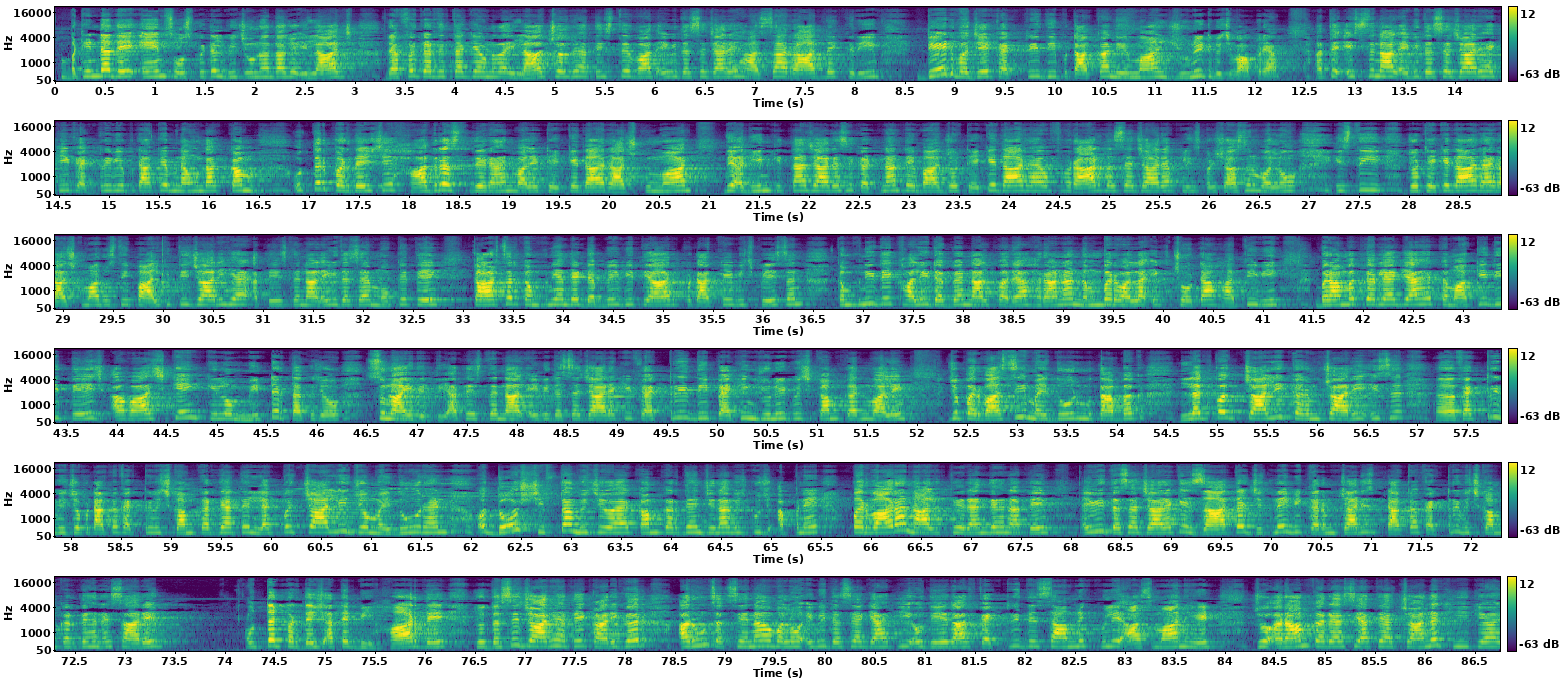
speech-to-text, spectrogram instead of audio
ਬਠਿੰਡਾ ਦੇ ਏਮਸ ਹਸਪੀਟਲ ਵਿੱਚ ਉਹਨਾਂ ਦਾ ਜੋ ਇਲਾਜ ਰੈਫਰ ਕਰ ਦਿੱਤਾ ਗਿਆ, ਉਹਨਾਂ ਦਾ ਇਲਾਜ ਚੱਲ ਰਿਹਾ ਤੇ ਇਸ ਦੇ ਬਾਅਦ ਇਹ ਵੀ ਦੱਸਿਆ ਜਾ ਰਿਹਾ, ਹਾਦਸਾ ਰਾਤ ਦੇ ਕਰੀਬ 1:30 ਵਜੇ ਫੈਕਟਰੀ ਦੀ ਪਟਾਕਾ ਨਿਰਮਾਣ ਯੂਨਿਟ ਵਿੱਚ ਵਾਪਰਿਆ। ਅਤੇ ਇਸ ਨਾਲ ਇਹ ਵੀ ਦੱਸਿਆ ਜਾ ਰਿਹਾ ਹੈ ਕਿ ਫੈਕਟਰੀ ਵੀ ਪਟਾਕੇ ਬਣਾਉਣ ਦਾ ਕੰਮ ਉੱਤਰ ਪ੍ਰਦੇਸ਼ ਦੇ ਹਾਦਰਸ ਦੇ ਰਹਿਣ ਵਾਲੇ ਠੇਕੇਦਾਰ ਰਾਜਕੁਮਾਰ ਦੇ ਅਧੀਨ ਕੀਤਾ ਜਾ ਰਿਹਾ ਸੀ। ਘਟਨਾ ਤੇ ਬਾਅਦ ਜੋ ਠੇਕੇਦਾਰ ਹੈ, ਉਹ ਫਰਾਰ ਦੱਸਿਆ ਜਾ ਰਿਹਾ। ਪੁਲਿਸ ਪ੍ਰਸ਼ਾਸਨ ਵੱਲੋਂ ਇਸ ਦੀ ਜੋ ਠੇਕੇਦਾਰ ਹੈ, ਰਾਜਕੁਮਾਰ, ਉਸ ਦੀ ਭਾਲ ਕੀਤੀ ਜਾ ਰਹੀ ਹੈ ਅਤੇ ਇਸ ਦੇ ਨਾਲ ਇਹ ਵੀ ਦੱਸਿਆ ਮੌਕੇ ਤੇ ਕਾਰਸਰ ਕੰਪਨੀਆਂ ਦੇ ਡੱਬੇ ਵੀ ਤਿਆਰ, ਪਟਾਕੇ ਵਿੱਚ ਪਏ ਸਨ। ਕੰਪਨੀ ਦੇ ਖਾਲੀ ਡੱਬਿਆਂ ਨਾਲ ਭਰਿਆ ਹਰਾਨਾ ਨੰਬਰ ਵਾਲਾ ਇੱਕ ਛੋਟਾ ਹਾਥੀ ਵੀ ਬਰਾਮਦ ਕਰ ਲਿਆ ਗਿਆ ਹੈ। ਧਮਾਕੇ ਦੀ ਤੇਜ਼ ਆਵਾਜ਼ ਕਈ ਕਿਲੋਮੀਟਰ ਤੱਕ ਜੋ ਸੁਣਾਈ ਦਿੱਤੀ ਅਤੇ ਇਸ ਦੇ ਨਾਲ ਇਹ ਵੀ ਦੱਸਿਆ ਜਾ ਰਿਹਾ ਕਿ ਫੈਕਟਰੀ ਦੀ ਪੈਕਿੰਗ ਯੂਨਿਟ ਵਿੱਚ ਕੰਮ ਕਰਨ ਵਾਲੇ ਜੋ ਪ੍ਰਵਾਸੀ ਮਜ਼ਦੂਰ ਮੁਤਾਬਕ ਲਗਭਗ 40 ਕਰਮਚਾਰੀ ਇਸ ਫੈਕਟਰੀ ਵਿੱਚ, ਜੋ ਪਟਾਕਾ ਫੈਕਟਰੀ ਵਿੱਚ ਕੰਮ ਕਰਦੇ ਹਨ ਤੇ ਲਗਭਗ 40 ਜੋ ਮਜ਼ਦੂਰ ਹਨ, ਉਹ ਦੋ ਸ਼ਿਫਟਾਂ ਵਿੱਚ ਜੋ ਹੈ ਕੰਮ ਕਰਦੇ ਹਨ, ਜਿਨ੍ਹਾਂ ਵਿੱਚ ਕੁਝ ਆਪਣੇ ਪਰਿਵਾਰਾਂ ਨਾਲ ਇੱਥੇ ਰਹਿੰਦੇ ਹਨ ਅਤੇ ਇਹ ਵੀ ਦੱਸਿਆ ਜਾ ਰਿਹਾ ਕਿ ਜ਼ਿਆਦਾਤਰ ਜਿਤਨੇ ਵੀ ਕਰਮਚਾਰੀ ਪਟਾਕਾ ਫੈਕਟਰੀ ਵਿੱਚ ਕੰਮ ਕਰਦੇ ਹਨ, ਇਹ ਸਾਰੇ ਉੱਤਰ ਪ੍ਰਦੇਸ਼ ਅਤੇ ਬਿਹਾਰ ਦੇ ਜੋ ਦੱਸੇ ਜਾ ਰਹੇ ਅਤੇ ਕਾਰੀਗਰ ਅਰੁਣ ਸਕਸੇਨਾ ਵੱਲੋਂ ਇਹ ਵੀ ਦੱਸਿਆ ਗਿਆ ਕਿ ਉਹ ਦੇਰ ਰਾਤ ਫੈਕਟਰੀ ਦੇ ਸਾਹਮਣੇ ਖੁੱਲੇ ਆਸਮਾਨ ਹੇਠ ਜੋ ਆਰਾਮ ਕਰ ਰਿਹਾ ਸੀ ਅਤੇ ਅਚਾਨਕ ਹੀ ਕਿਹਾ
